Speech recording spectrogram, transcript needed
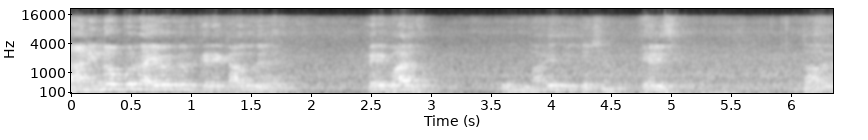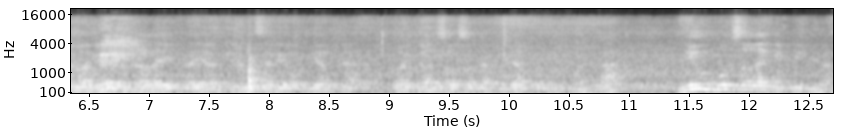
ನಾನು ಇನ್ನೊಬ್ಬರನ್ನ ಅಯೋಗ್ಯ ಅಂತ ಕರೆಯಕ್ಕೆ ಆಗುದಿಲ್ಲ ಕರಿಬಾರದು. ಒಂದು ಮಾಡಿಫಿಕೇಶನ್ ಹೇಳಿ ಸರ್. ತಾವು ಇವಾಗ ಹೇಳಿದ್ರಲ್ಲ ಈ ಪ್ರಯೋಗ್ಯರನ್ನು ಸರಿ ಯೋಗ್ಯನ ಸೋಲಿಸೋದ ಪ್ರಜಾಪ್ರಭುತ್ವ ಅಂತ ನೀವು ಮೂರು ಸಲ ಗೆದ್ದಿದ್ದೀರಾ?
